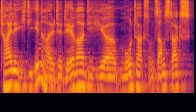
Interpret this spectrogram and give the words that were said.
teile ich die Inhalte derer, die hier montags und samstags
